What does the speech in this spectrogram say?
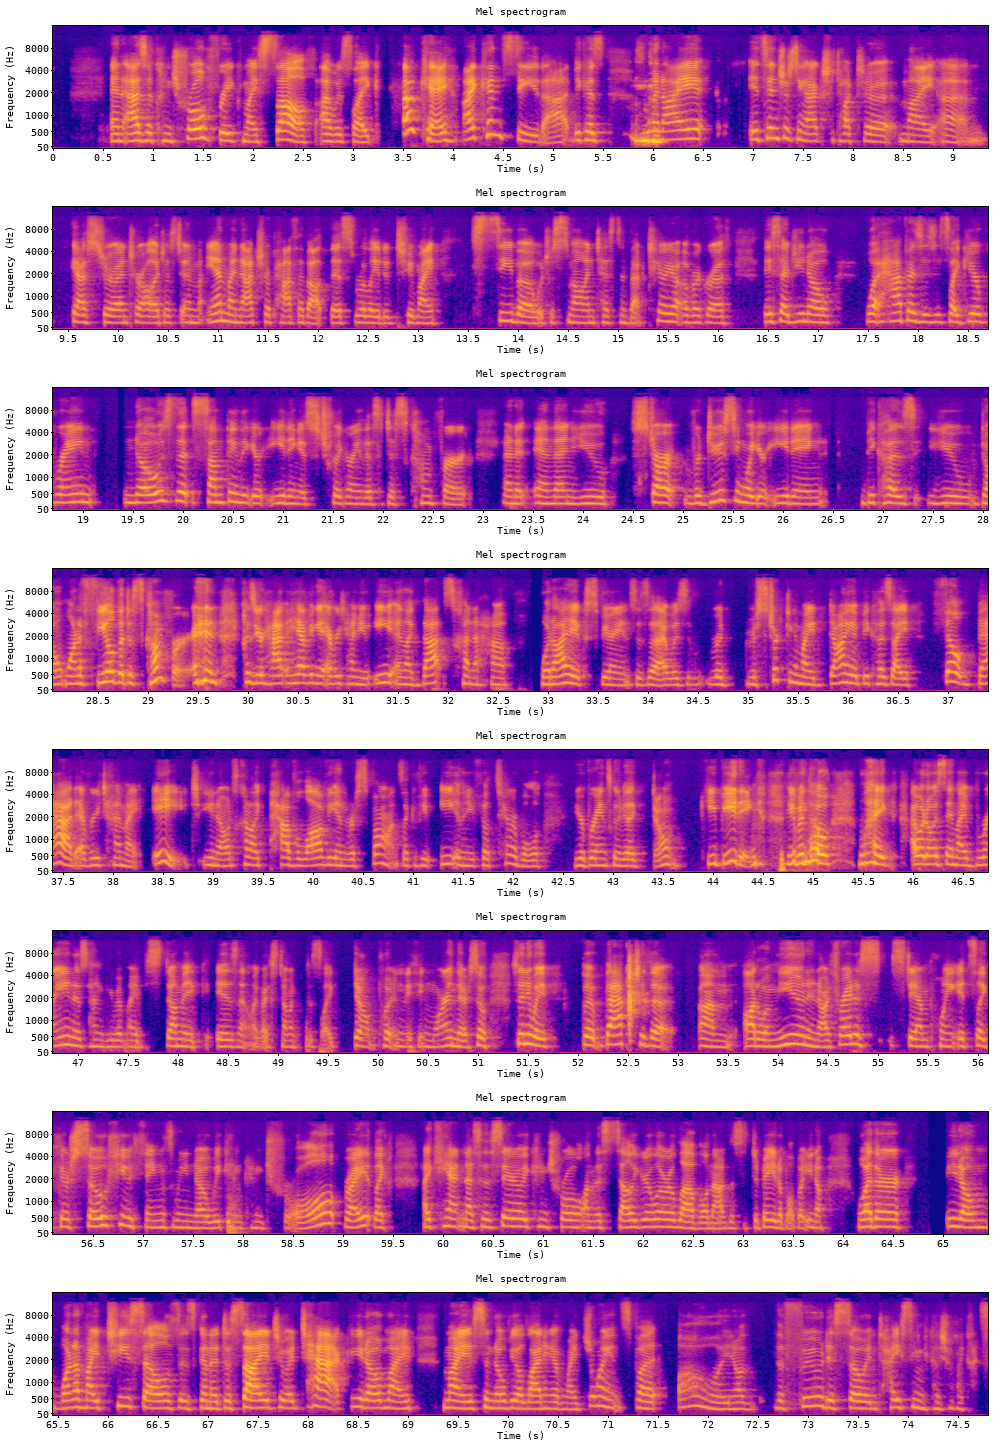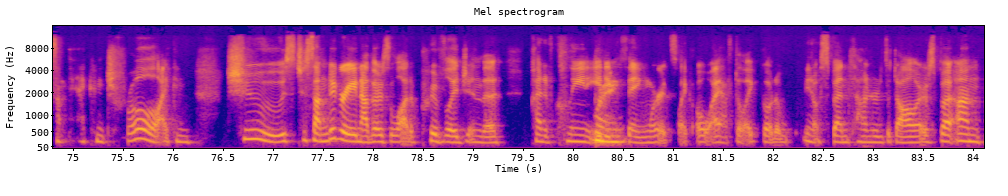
And as a control freak myself, I was like, okay, I can see that because when I it's interesting. I actually talked to my um, gastroenterologist and, and my naturopath about this related to my SIBO, which is small intestine bacteria overgrowth. They said, you know, what happens is it's like your brain knows that something that you're eating is triggering this discomfort and it and then you start reducing what you're eating because you don't want to feel the discomfort and because you're ha- having it every time you eat and like that's kind of how what i experienced is that i was re- restricting my diet because i felt bad every time I ate. You know, it's kind of like Pavlovian response. Like if you eat and you feel terrible, your brain's going to be like, don't keep eating. Even though, like, I would always say my brain is hungry, but my stomach isn't. Like, my stomach is like, don't put anything more in there. So, so anyway, but back to the um, autoimmune and arthritis standpoint, it's like there's so few things we know we can control, right? Like I can't necessarily control on the cellular level. Now, this is debatable, but you know, whether you know one of my t cells is going to decide to attack you know my my synovial lining of my joints but oh you know the food is so enticing because you're like that's something i control. I can choose to some degree. Now there's a lot of privilege in the kind of clean eating right. thing where it's like oh i have to like go to you know spend hundreds of dollars. But um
